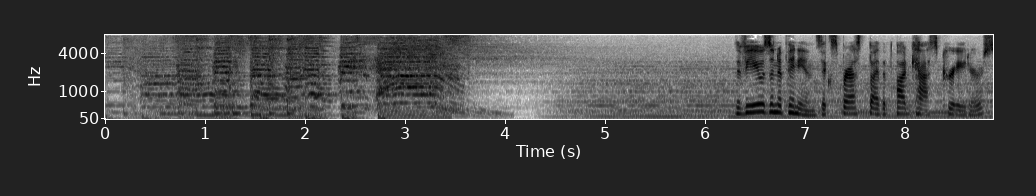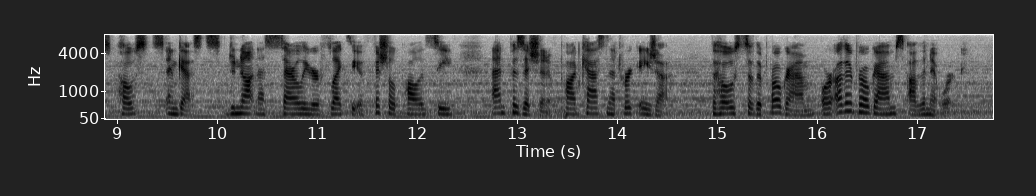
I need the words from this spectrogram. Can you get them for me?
The views and opinions expressed by the podcast creators, hosts, and guests do not necessarily reflect the official policy and position of Podcast Network Asia, the hosts of the program, or other programs of the network.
